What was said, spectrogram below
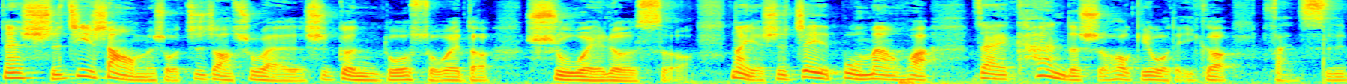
但实际上我们所制造出来的是更多所谓的数位垃圾。那也是这部漫画在看的时候给我的一个反思。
